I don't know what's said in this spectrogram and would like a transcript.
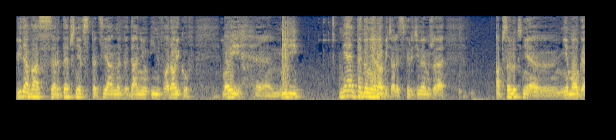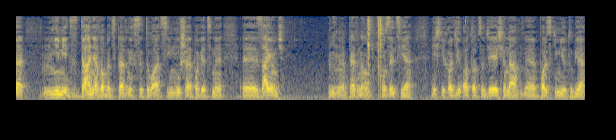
Witam Was serdecznie w specjalnym wydaniu Inforojków. Moi e, mili, miałem tego nie robić, ale stwierdziłem, że absolutnie e, nie mogę nie mieć zdania wobec pewnych sytuacji. Muszę, powiedzmy, e, zająć mm, pewną pozycję, jeśli chodzi o to, co dzieje się na e, polskim YouTubie.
